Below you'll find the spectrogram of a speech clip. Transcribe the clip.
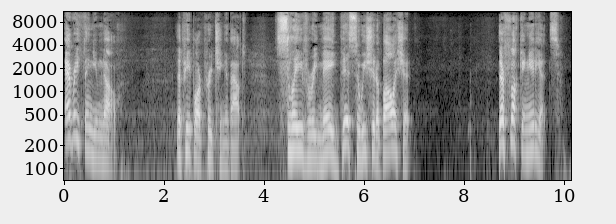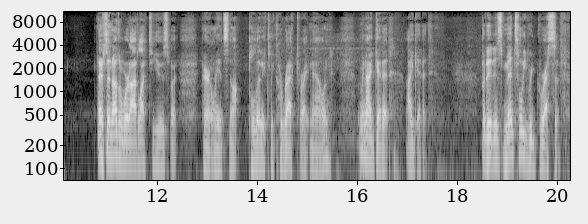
everything you know that people are preaching about slavery made this, so we should abolish it. They're fucking idiots. There's another word I'd like to use, but apparently it's not politically correct right now. And I mean, I get it. I get it. But it is mentally regressive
